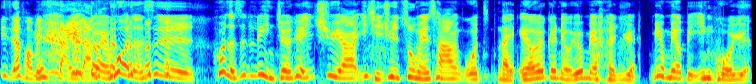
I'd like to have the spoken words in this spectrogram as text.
一直在旁边塞狼。对，或者是，或者是另觉得可以去啊，一起去住没差。我来 L A 跟纽约没有很远，又没有比英国远。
